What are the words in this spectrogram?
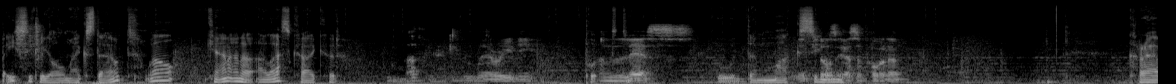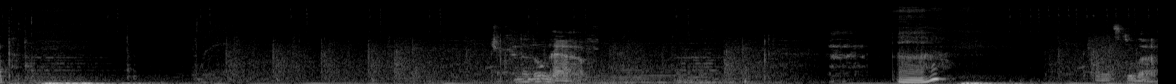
basically all maxed out. Well, Canada, Alaska, I could Nothing I can do there really. put Unless to the maximum. air support up. Crap. And I don't have. Uh huh. Let's do that.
